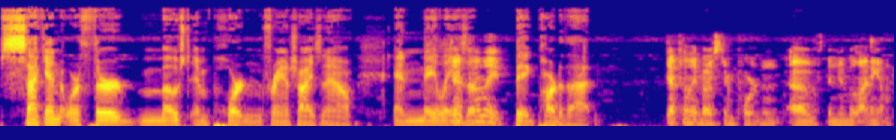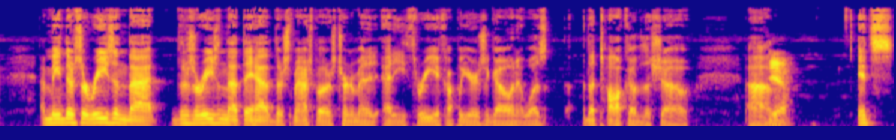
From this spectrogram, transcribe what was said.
second or third most important franchise now, and Melee Definitely. is a big part of that. Definitely most important of the new millennium. I mean, there's a reason that there's a reason that they had their Smash Brothers tournament at E3 a couple years ago, and it was the talk of the show. Um, yeah. it's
